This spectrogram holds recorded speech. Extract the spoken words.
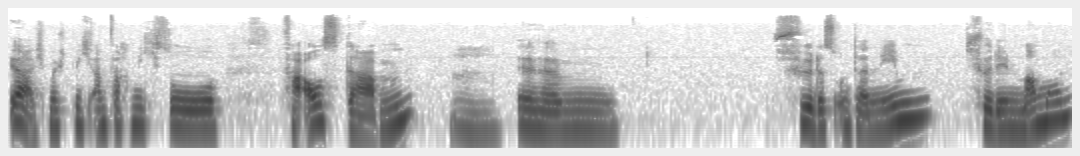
ja, ich möchte mich einfach nicht so verausgaben mhm. ähm, für das Unternehmen, für den Mammon,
